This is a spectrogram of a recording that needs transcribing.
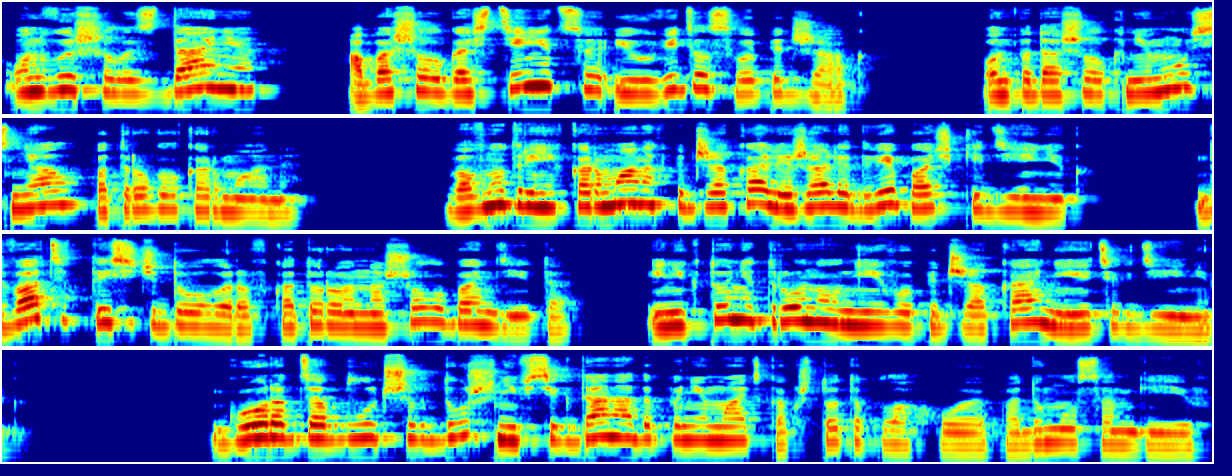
он вышел из здания, обошел гостиницу и увидел свой пиджак. Он подошел к нему, снял, потрогал карманы. Во внутренних карманах пиджака лежали две пачки денег. Двадцать тысяч долларов, которые он нашел у бандита. И никто не тронул ни его пиджака, ни этих денег. «Город заблудших душ не всегда надо понимать, как что-то плохое», – подумал Сангеев.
